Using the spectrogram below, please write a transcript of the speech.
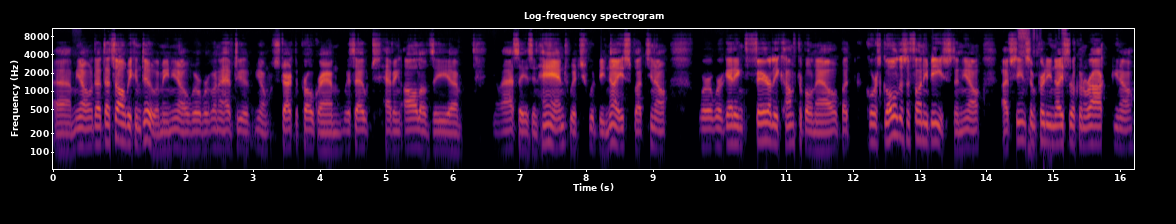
um, you know, that, that's all we can do. I mean, you know, we're, we're going to have to, you know, start the program without having all of the, uh, you know, assays in hand, which would be nice, but, you know, we're, we're getting fairly comfortable now. But of course, gold is a funny beast, and you know I've seen some pretty nice looking rock, you know,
